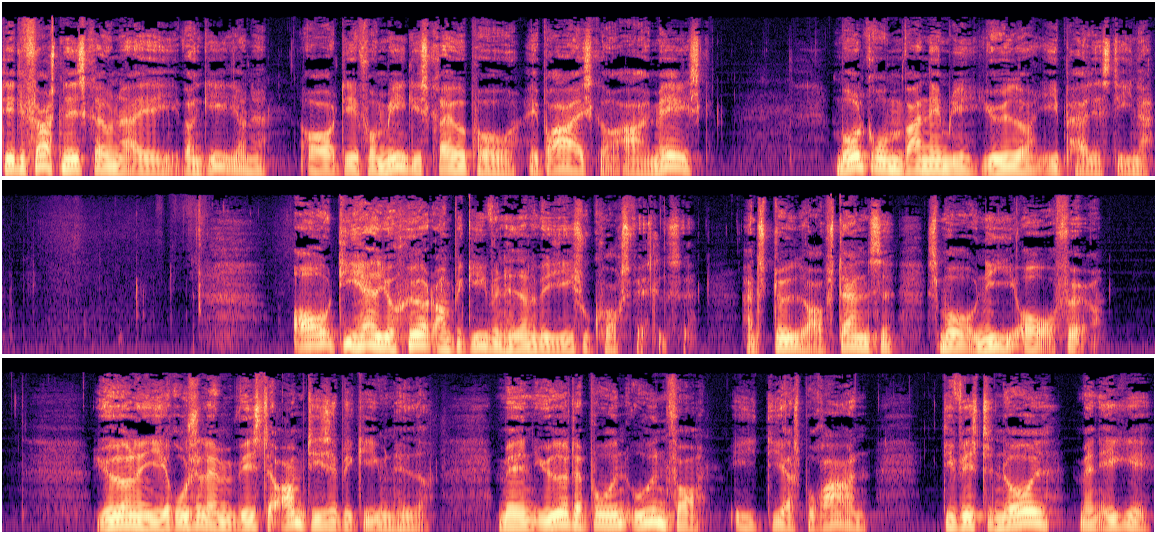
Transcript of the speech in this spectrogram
Det er det første nedskrevne af evangelierne, og det er formentlig skrevet på hebraisk og aramæisk. Målgruppen var nemlig jøder i Palæstina. Og de havde jo hørt om begivenhederne ved Jesu korsfæstelse, hans død og opstandelse små ni år før. Jøderne i Jerusalem vidste om disse begivenheder, men jøder, der boede udenfor i diasporaen, de vidste noget, men ikke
